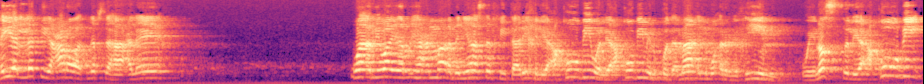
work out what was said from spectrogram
هي التي عرضت نفسها عليه. والرواية يرويها عمار بن ياسر في تاريخ اليعقوبي واليعقوبي من قدماء المؤرخين. وينص اليعقوبي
